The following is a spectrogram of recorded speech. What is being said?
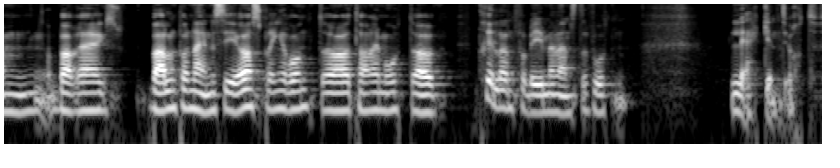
eh, Bare ballen på den ene sida, springer rundt og tar imot og triller den forbi med venstrefoten. Lekent gjort.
